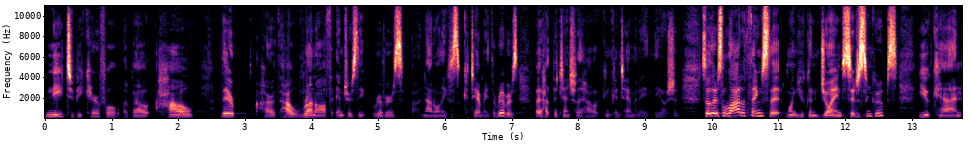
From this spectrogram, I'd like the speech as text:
need to be careful about how their how, how runoff enters the rivers. Uh, not only does it contaminate the rivers, but how, potentially how it can contaminate the ocean. So there's a lot of things that when you can join citizen groups, you can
